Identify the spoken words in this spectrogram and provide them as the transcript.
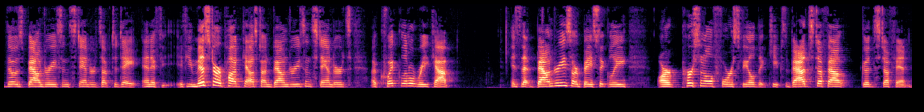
those boundaries and standards up to date. And if if you missed our podcast on boundaries and standards, a quick little recap is that boundaries are basically our personal force field that keeps bad stuff out, good stuff in.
